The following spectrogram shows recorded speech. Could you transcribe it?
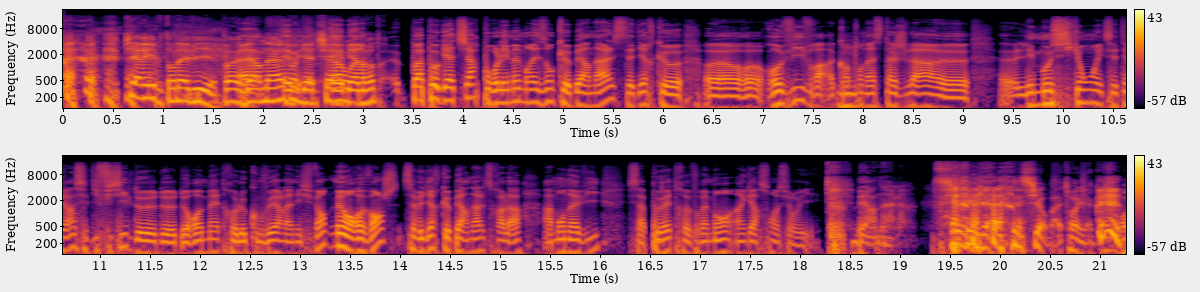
Pierre-Yves, ton avis Pas Euh, Bernal, eh- Pogacar eh ou bien, un autre Pas Pogacar pour les mêmes raisons que Bernal, c'est-à-dire que euh, re- revivre Mm. quand on a cet âge-là euh, euh, l'émotion, etc. C'est difficile de, de- de remettre le couvert l'année suivante. Mais en revanche, ça veut dire que Bernal sera là. À mon avis, ça peut être vraiment un garçon à surveiller. Bernal. Cyril, sûr, bah attends, il a quand même Non,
